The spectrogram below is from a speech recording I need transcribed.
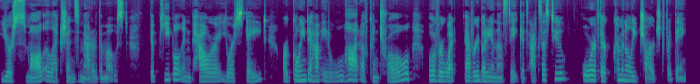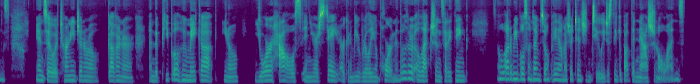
your small elections matter the most. The people in power at your state are going to have a lot of control over what everybody in that state gets access to or if they're criminally charged for things. And so attorney general, governor, and the people who make up, you know, your house in your state are going to be really important. And those are elections that I think a lot of people sometimes don't pay that much attention to. We just think about the national ones.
